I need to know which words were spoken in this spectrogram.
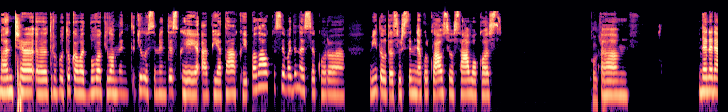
Man čia e, truputuką vat, buvo mint, kilusi mintis, kai apie tą, kaip palaukisi vadinasi, kur e, Vytautas užsiminė, kur klausiau savokos. Um, ne, ne, ne,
